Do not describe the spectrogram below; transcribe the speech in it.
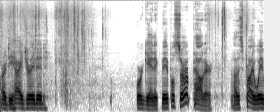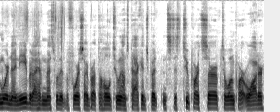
our dehydrated organic maple syrup powder. This is probably way more than I need, but I haven't messed with it before, so I brought the whole two ounce package, but it's just two parts syrup to one part water.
